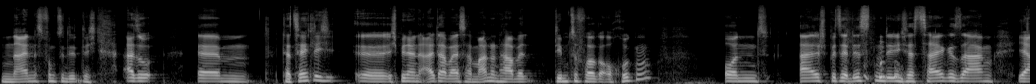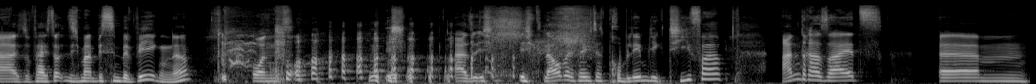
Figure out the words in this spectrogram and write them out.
Nein, es funktioniert nicht. Also ähm, tatsächlich, äh, ich bin ein alter weißer Mann und habe demzufolge auch Rücken. Und alle Spezialisten, denen ich das zeige, sagen, ja, also vielleicht sollten sie sich mal ein bisschen bewegen, ne? Und ich, also ich, ich glaube tatsächlich, das Problem liegt tiefer. Andererseits ähm,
